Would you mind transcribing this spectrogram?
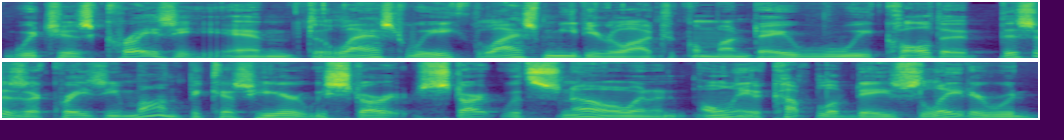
which is crazy. And last week, last meteorological Monday, we called it this is a crazy month because here we start start with snow, and only a couple of days later we're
